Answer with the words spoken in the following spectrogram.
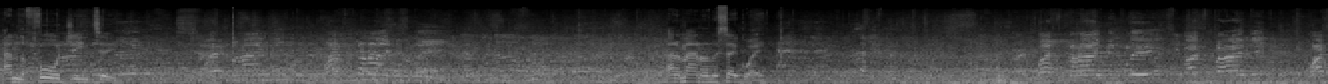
and the Ford GT. And a man on a Segway. Watch behind me, please. Watch behind me. Watch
